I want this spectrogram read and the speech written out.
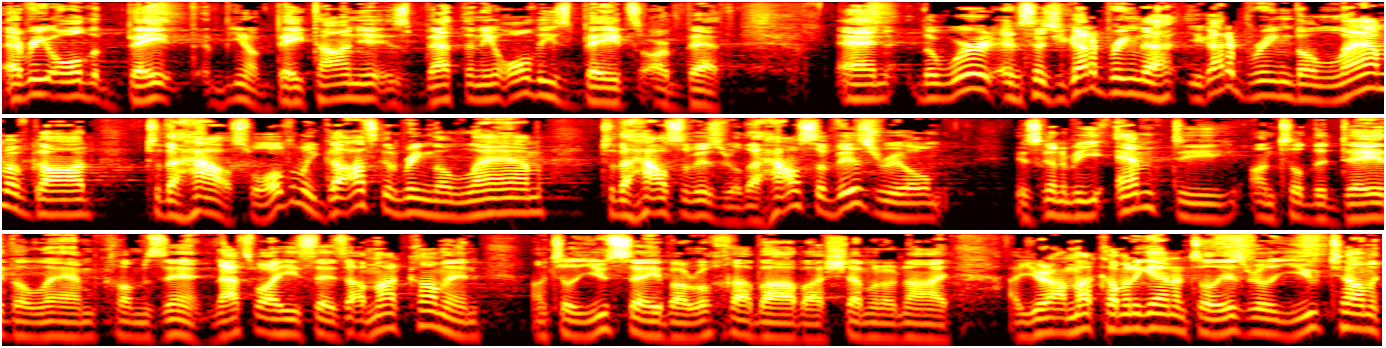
every, all the Beit, you know, Beitanya is Bethany, all these Baits are Beth. And the word, and it says you got to bring the, you got to bring the Lamb of God to the house. Well, ultimately, God's going to bring the Lamb to the house of Israel. The house of Israel is going to be empty until the day the Lamb comes in. That's why he says, I'm not coming until you say, Baruch haba Hashem Adonai. Uh, I'm not coming again until Israel, you tell me.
